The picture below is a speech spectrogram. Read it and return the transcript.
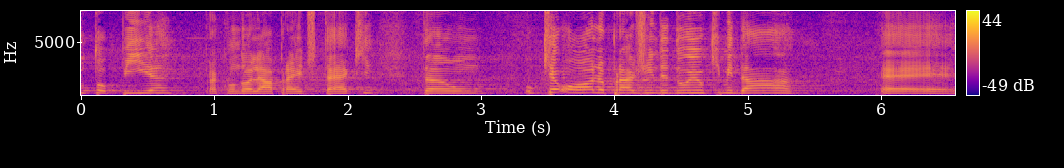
utopia para quando olhar para a EdTech. Então, o que eu olho para a Agenda Edu e o que me dá é,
